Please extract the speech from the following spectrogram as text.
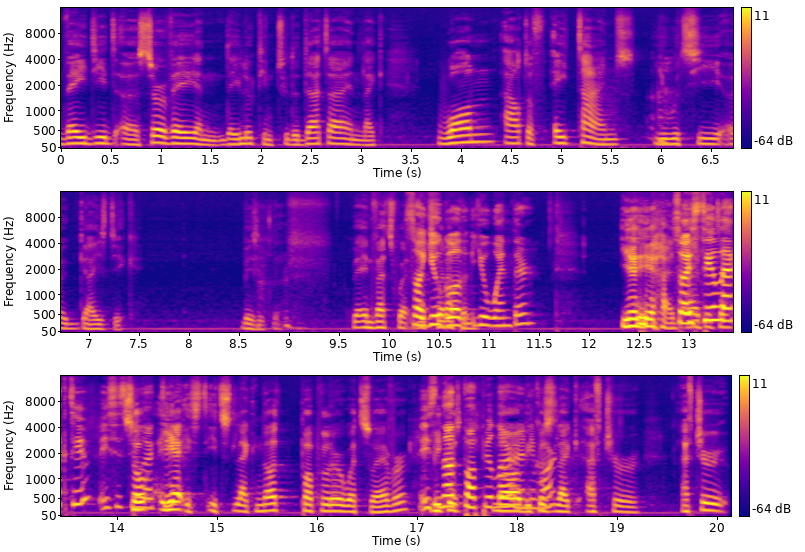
they did a survey and they looked into the data and like one out of eight times you would see a guy's dick basically and that's what so that's you what go, happened. you went there. yeah yeah So I it's still did active. Is it still so active? yeah it's it's like not popular whatsoever It's because- not popular no because anymore? like after after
